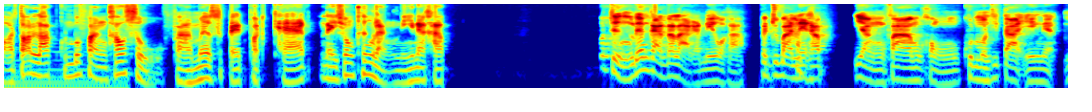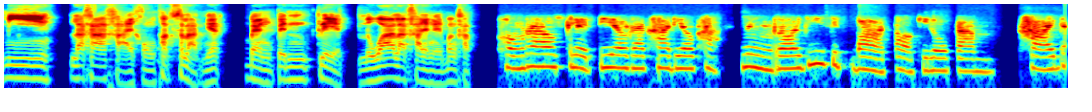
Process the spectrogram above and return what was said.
ขอต้อนรับคุณผู้ฟังเข้าสู่ Farmer Space Podcast ในช่วงครึ่งหลังนี้นะครับ พูดถึงเรื่องการตลาดกันดีกว่าครับ ปัจจุบันเนี่ยครับ อย่างฟาร์มของคุณมนทิตาเองเนี่ย มีราคาขายของผักสลัดเนี่ย แบ่งเป็นเกรดหรือว่าราคายังไงบ้างครับ ของเราเกรดเดียวราคาเดียวค่ะหนึ่งร้อยยี่สิบบาทต่อกิโลกรัม ขายแบ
